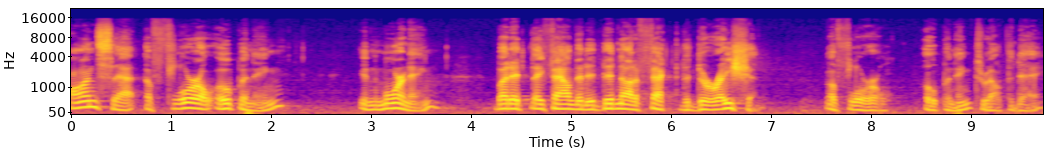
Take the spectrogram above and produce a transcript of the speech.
onset of floral opening in the morning, but it, they found that it did not affect the duration of floral opening throughout the day.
